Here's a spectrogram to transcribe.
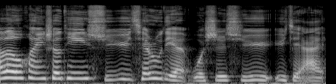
Hello，欢迎收听徐玉切入点，我是徐玉御姐爱。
